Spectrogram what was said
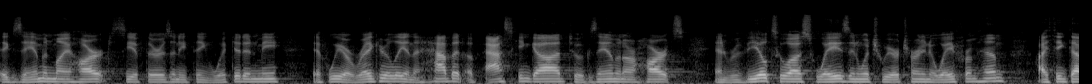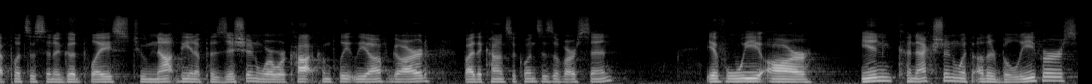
Examine my heart, see if there is anything wicked in me. If we are regularly in the habit of asking God to examine our hearts and reveal to us ways in which we are turning away from Him, I think that puts us in a good place to not be in a position where we're caught completely off guard by the consequences of our sin. If we are in connection with other believers,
